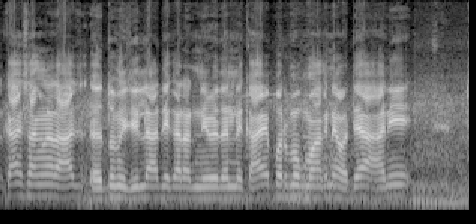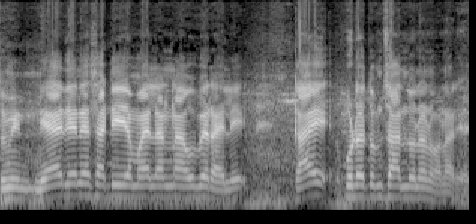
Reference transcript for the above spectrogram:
काय सांगणार? आज तुम्ही जिल्हाधिकाऱ्यांना निवेदन काय प्रमुख मागण्या होत्या आणि तुम्ही न्याय देण्यासाठी या महिलांना उभे राहिले काय पुढं तुमचं आंदोलन होणार आहे?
